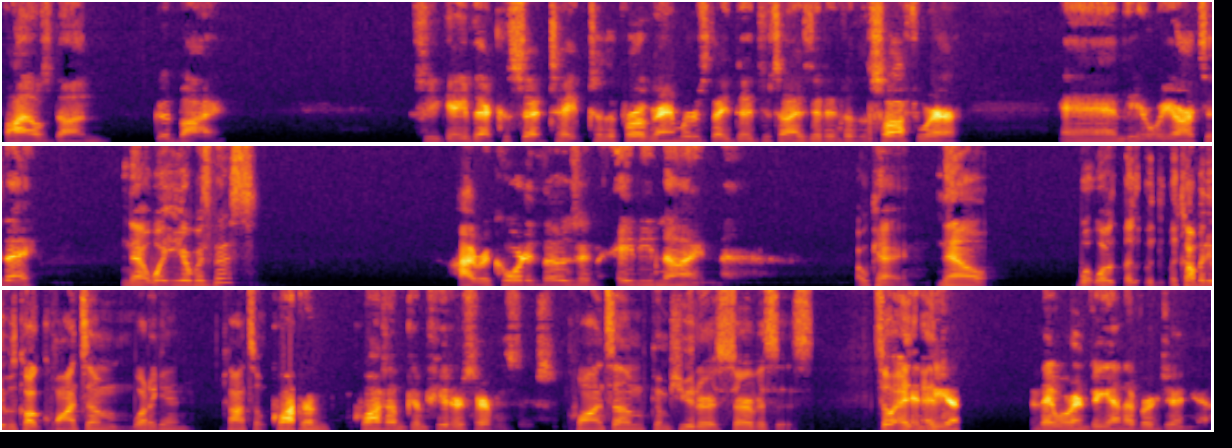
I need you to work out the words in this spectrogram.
Files done. Goodbye. She gave that cassette tape to the programmers. They digitized it into the software, and here we are today. Now, what year was this? I recorded those in '89. Okay. Now, what, what the company was called Quantum? What again? Quantum Quantum Quantum Computer Services. Quantum Computer Services. So, and, Vienna, they were in Vienna, Virginia.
